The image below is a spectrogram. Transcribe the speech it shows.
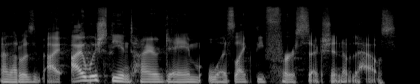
I thought it was. I, I wish the entire game was like the first section of the house.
